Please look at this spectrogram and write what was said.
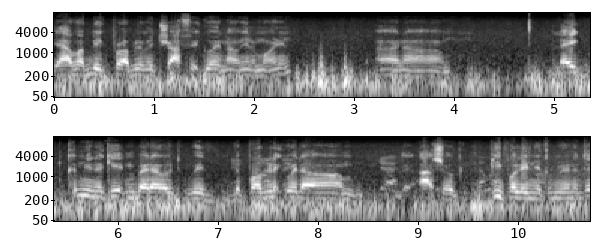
you have a big problem with traffic going on in the morning, and um, like communicating better with, with the public, with um, the actual people in your community.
